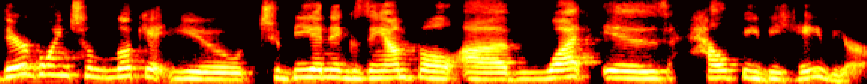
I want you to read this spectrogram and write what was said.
they're going to look at you to be an example of what is healthy behavior.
